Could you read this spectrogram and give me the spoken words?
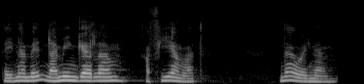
de én nem, nem ingerlem a fiamat? Dehogy nem.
